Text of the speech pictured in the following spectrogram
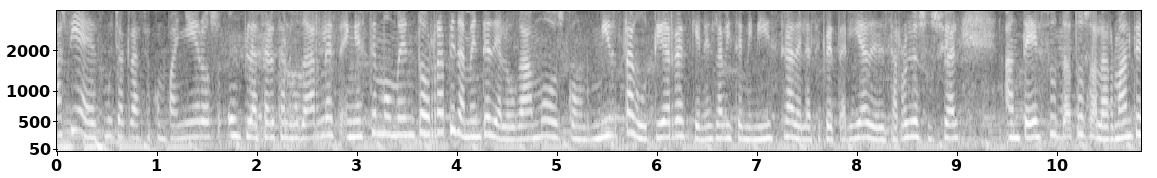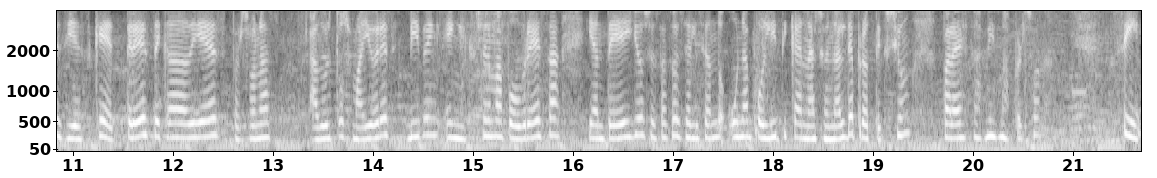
Así es, muchas gracias compañeros, un placer saludarles. En este momento rápidamente dialogamos con Mirta Gutiérrez, quien es la viceministra de la Secretaría de Desarrollo Social, ante esos datos alarmantes y es que tres de cada diez personas adultos mayores viven en extrema pobreza y ante ellos se está socializando una política nacional de protección para esas mismas personas. Sí,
